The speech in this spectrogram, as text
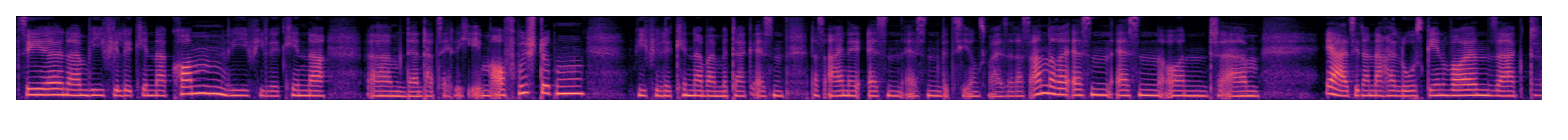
zählen, ähm, wie viele Kinder kommen, wie viele Kinder ähm, denn tatsächlich eben auch frühstücken, wie viele Kinder beim Mittagessen das eine Essen essen, beziehungsweise das andere Essen essen. Und ähm, ja, als sie dann nachher losgehen wollen, sagt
